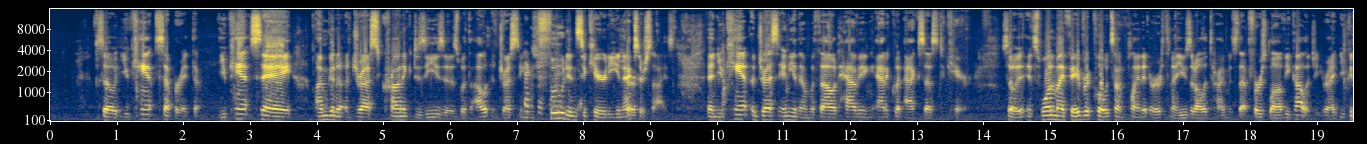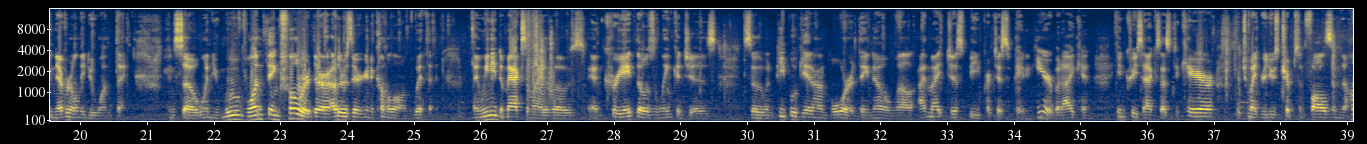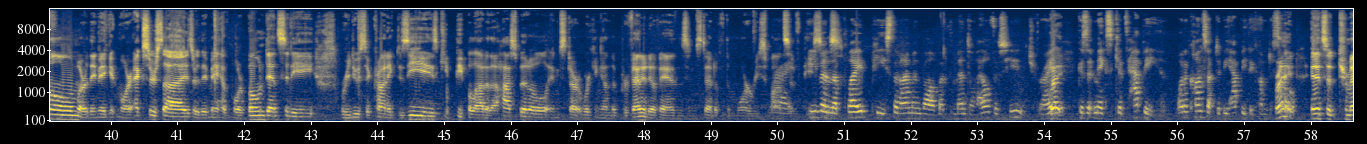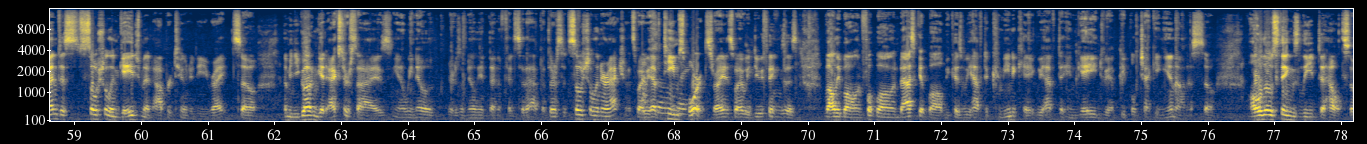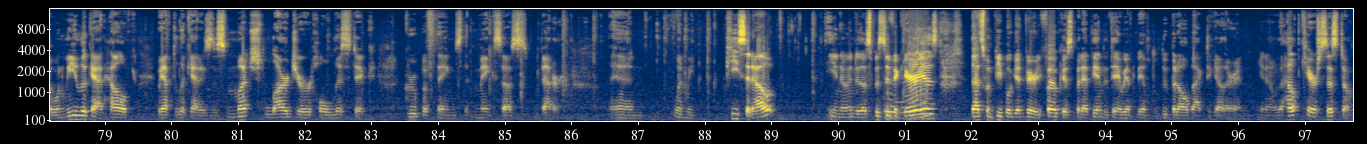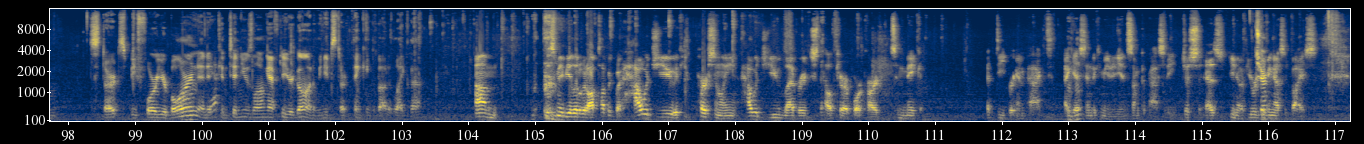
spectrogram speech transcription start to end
So you can't separate them. You can't say, I'm going to address chronic diseases without addressing Exercise, food yeah. insecurity and Sure. exercise. And you can't address any of them without having adequate access to care. So it's one of my favorite quotes on planet Earth, and I use it all the time. It's that first law of ecology, right? You can never only do one thing. And so when you move one thing forward, there are others that are going to come along with it. And we need to maximize those and create those linkages so that when people get on board, they know, well, I might just be participating here, but I can increase access to care, which might reduce trips and falls in the home, or they may get more exercise, or they may have more bone density, reduce a chronic disease, keep people out of the hospital, and start working on the preventative ends instead of the more responsive Right. pieces. Even the play piece that I'm involved with, mental health, is huge, right? Right. Because it makes kids happy, and what a concept to be happy to come to Right. school. And it's a tremendous social engagement opportunity, right? So, I mean, you go out and get exercise, you know, we know there's a million benefits to that, but there's social interaction. It's why we have team sports, right? It's why we do things as volleyball and football and basketball because we have to communicate, we have to engage, we have people checking in on us. So, all those things lead to health. So, when we look at health, we have to look at it as this much larger, holistic group of things that makes us better. And when we piece it out, you know, into those specific Mhm. areas, that's when people get very focused. But at the end of the day, we have to be able to loop it all back together. And you know, the healthcare system starts before you're born, and Yep. it continues long after you're gone. And we need to start thinking about it like that. Um, this may be a little bit off topic, but how would you, if you personally, how would you leverage the healthcare report card to make a deeper impact, I Mhm. guess, in the community in some capacity? Just as you know, if you were Sure. giving us advice.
